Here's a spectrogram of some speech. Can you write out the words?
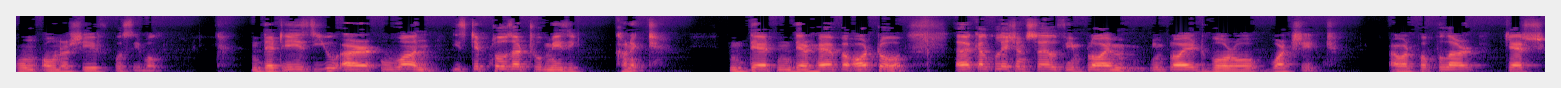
home ownership possible that is you are one step closer to magic connect. That there have auto uh, calculation self employed borrow worksheet. Our popular cash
